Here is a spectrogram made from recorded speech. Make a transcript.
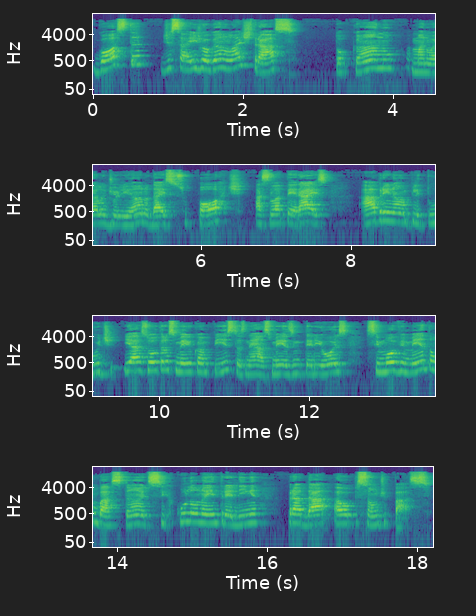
gosta de sair jogando lá de trás, tocando, a Manuela Giuliano dá esse suporte, as laterais abrem na amplitude e as outras meio-campistas, né, as meias interiores, se movimentam bastante, circulam na entrelinha para dar a opção de passe.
